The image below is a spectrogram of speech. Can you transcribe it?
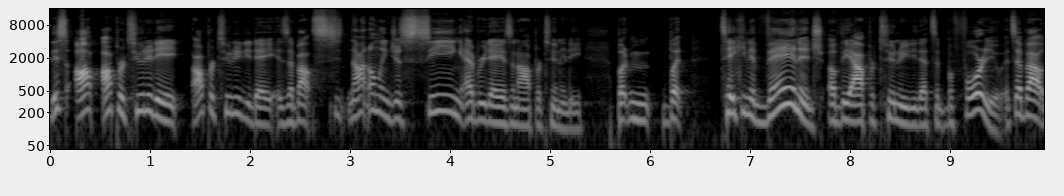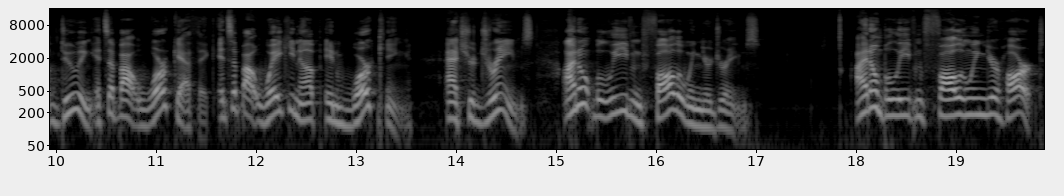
this op- opportunity opportunity day is about not only just seeing every day as an opportunity, but but taking advantage of the opportunity that's before you. It's about doing. It's about work ethic. It's about waking up and working at your dreams. I don't believe in following your dreams. I don't believe in following your heart.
